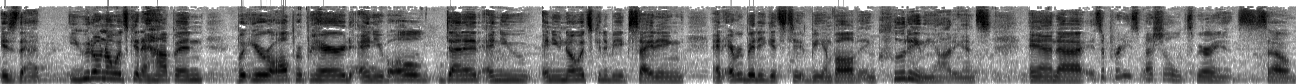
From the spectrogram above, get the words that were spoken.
is that you don't know what's going to happen, but you're all prepared and you've all done it, and you and you know it's going to be exciting, and everybody gets to be involved, including the audience, and uh, it's a pretty special experience. So,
